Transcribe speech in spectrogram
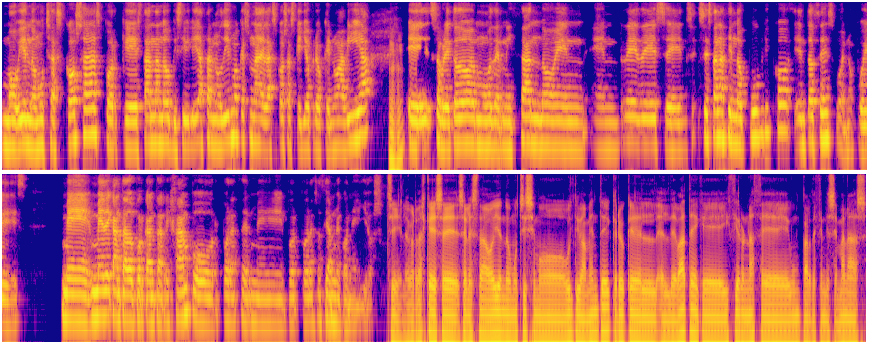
moviendo muchas cosas, porque están dando visibilidad al nudismo, que es una de las cosas que yo creo que no había, eh, sobre todo modernizando en, en redes, se están haciendo público, entonces, bueno, pues me, he decantado por Cantarriján, por, por hacerme, por, asociarme con ellos. Sí, la verdad es que se, le está oyendo muchísimo últimamente. Creo que el, debate que hicieron hace un par de fines de semanas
